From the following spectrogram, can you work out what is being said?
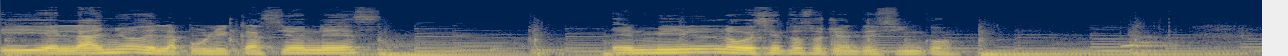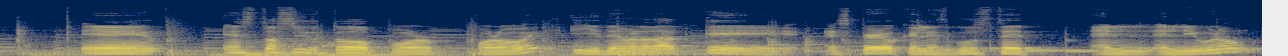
y el año de la publicación es en 1985. Eh, esto ha sido todo por, por, hoy y de verdad que espero que les guste el, el, libro.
